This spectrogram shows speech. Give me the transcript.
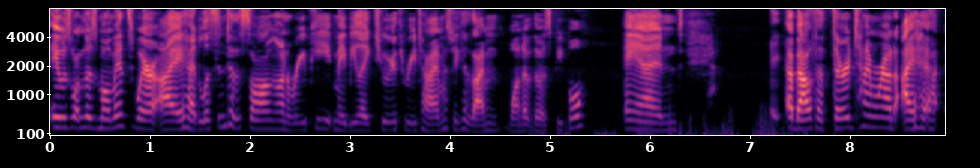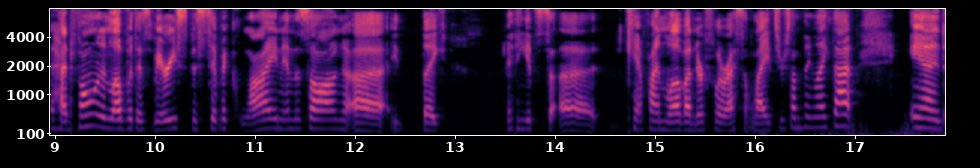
it was one of those moments where I had listened to the song on repeat maybe like two or three times because I'm one of those people and about the third time around I ha- had fallen in love with this very specific line in the song uh like I think it's uh can't find love under fluorescent lights or something like that. And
